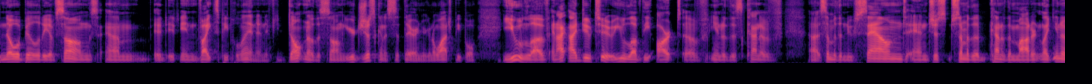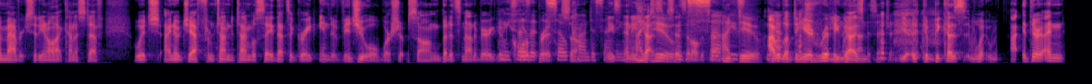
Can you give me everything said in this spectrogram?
knowability of songs. Um, it, it invites people in, and if you don't know the song, you're just going to sit there and you're going to watch people. You love, and I, I do too. You love the art of you know this kind of uh, some of the new sound and just some of the kind of the modern, like you know Maverick City and all that kind of stuff. Which I know Jeff from time to time will say that's a great individual worship song, but it's not a very good he says it so song. condescending. He's- and he I does. He do. says it all the It's so- time. I do. I would love to hear you guys. Yeah, it could- because w- I, there and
